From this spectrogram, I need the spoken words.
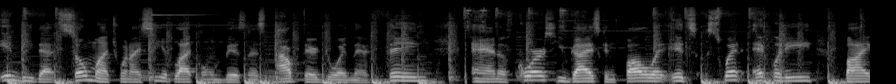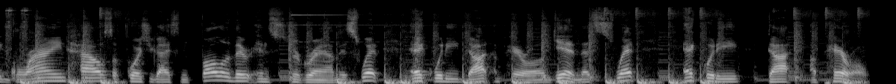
envy that so much when I see a black owned business out there doing their thing. And of course, you guys can follow it. It's Sweat Equity by Grindhouse. Of course, you guys can follow their Instagram. It's sweatequity.apparel. Again, that's sweatequity.apparel.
